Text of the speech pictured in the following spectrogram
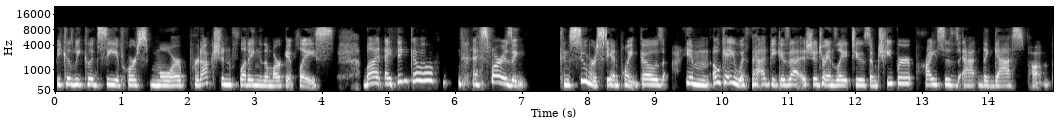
because we could see, of course, more production flooding the marketplace. But I think, uh, as far as a consumer standpoint goes, I am okay with that because that should translate to some cheaper prices at the gas pump.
